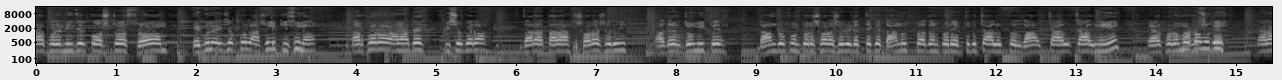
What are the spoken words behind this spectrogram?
তারপরে নিজের কষ্ট শ্রম এগুলো হিসাব করলে আসলে কিছু না। তারপরও আমাদের কৃষকেরা যারা তারা সরাসরি তাদের জমিতে ধান রোপণ করে সরাসরি এর থেকে ধান উৎপাদন করে এর থেকে চাল উৎপাদন চাল চাল নিয়ে এরপরে মোটামুটি তারা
